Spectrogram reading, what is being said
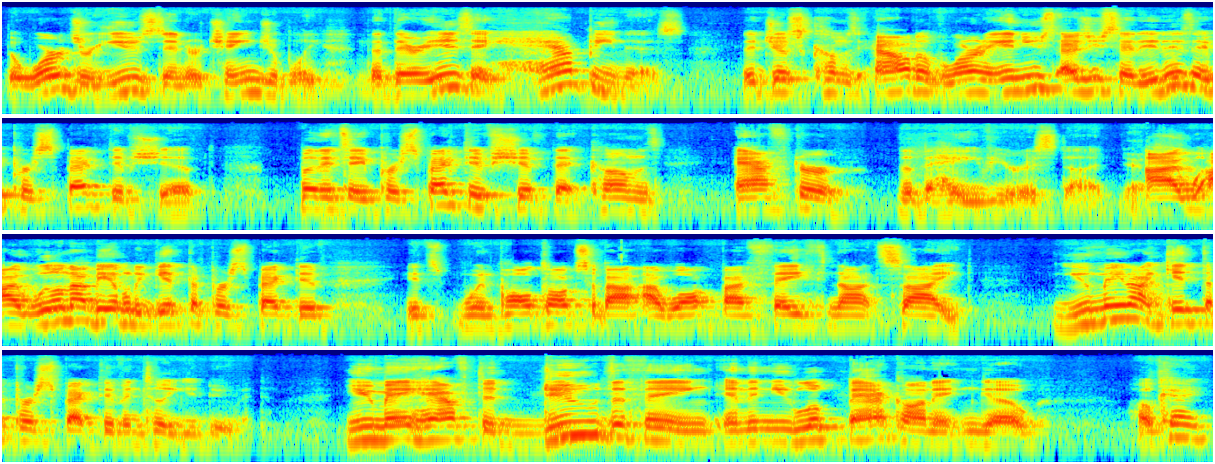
the words are used interchangeably. That there is a happiness that just comes out of learning. And you, as you said, it is a perspective shift, but it's a perspective shift that comes after the behavior is done. Yes. I, I will not be able to get the perspective. It's when Paul talks about I walk by faith, not sight. You may not get the perspective until you do it. You may have to do the thing and then you look back on it and go, okay,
